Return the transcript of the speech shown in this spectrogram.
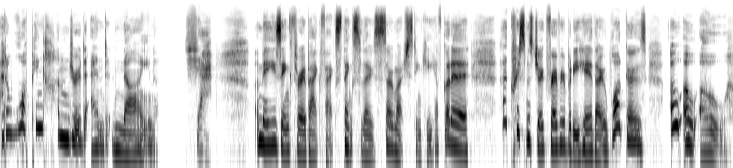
at a whopping 109. Yeah. Amazing throwback facts. Thanks for those so much, Stinky. I've got a, a Christmas joke for everybody here, though. What goes, oh, oh, oh?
